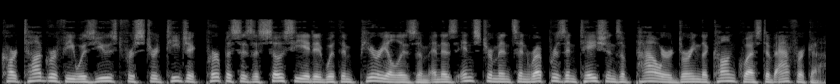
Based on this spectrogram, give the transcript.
cartography was used for strategic purposes associated with imperialism and as instruments and representations of power during the conquest of Africa.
